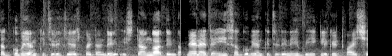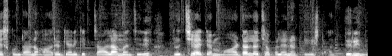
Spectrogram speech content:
సగ్గుబియ్యం కిచిడి చేసి పెట్టండి. ఇష్టంగా తింటాను నేనైతే ఈ సగ్గుబియ్యం కిచిడిని వీక్లీకి ట్వైస్ చేసుకుంటాను. ఆరోగ్యానికి చాలా మంచిది. రుచి అయితే మాటల్లో చెప్పలేను టేస్ట్ అద్దిరింది.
